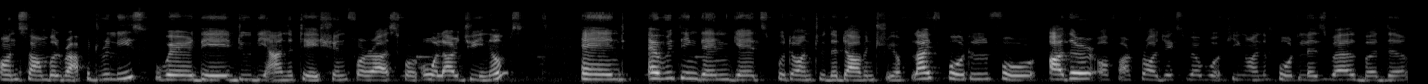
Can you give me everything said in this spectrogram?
Ensembl Rapid Release, where they do the annotation for us for all our genomes. And everything then gets put onto the Darwin Tree of Life portal. For other of our projects, we're working on the portal as well, but the,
